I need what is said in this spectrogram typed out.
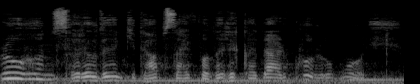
Ruhun sarıldığın kitap sayfaları kadar kurumuş.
